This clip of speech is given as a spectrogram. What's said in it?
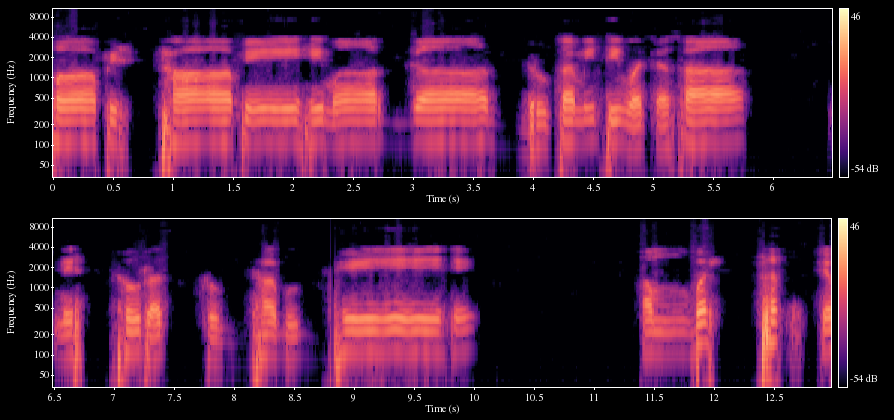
पापिष्ठापेहि मार्गाद्रुतमिति वचसा निष्ठुरक्रुद्धबुद्धेः अम्बष्ठस्य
